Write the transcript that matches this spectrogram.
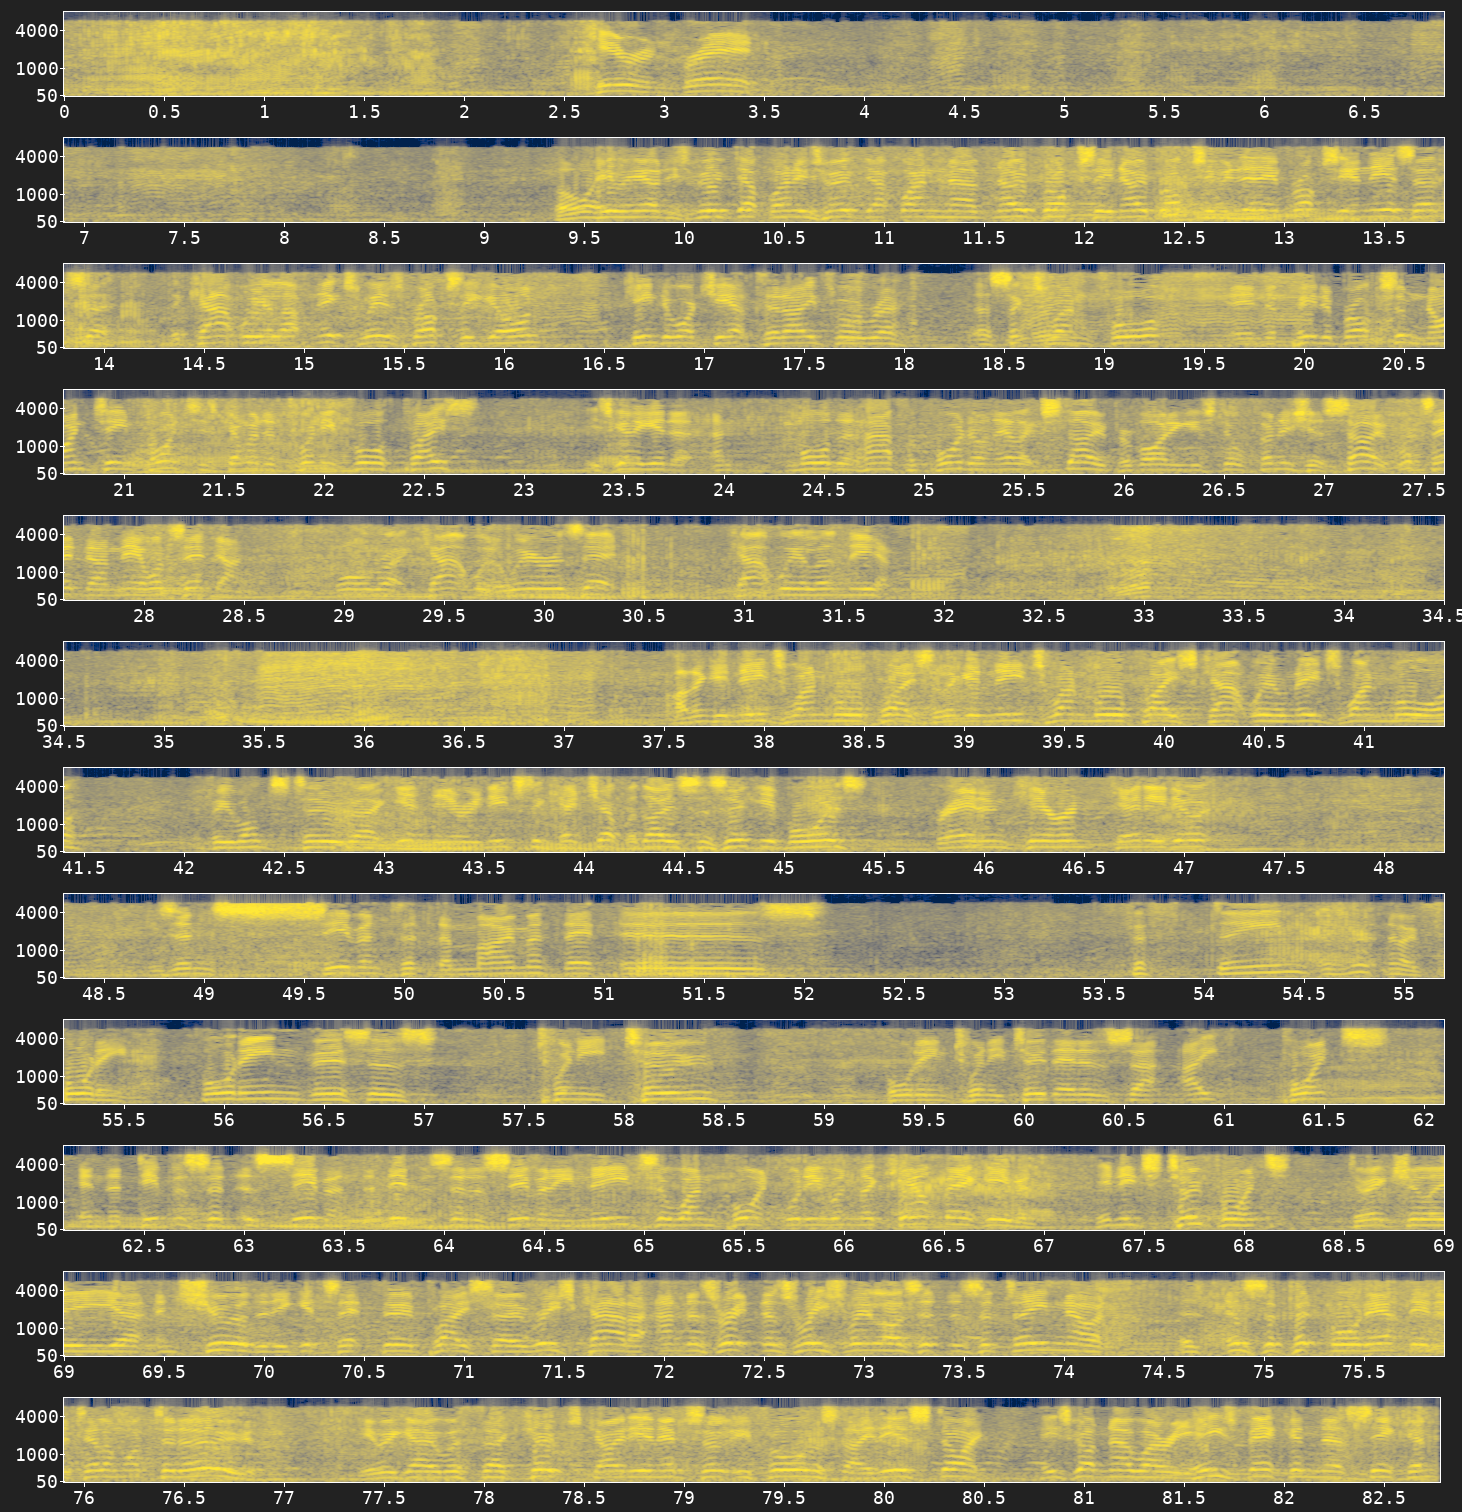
Kieran, Brad, Oh, here we are. He's moved up one. He's moved up one. Uh, no Broxy. No Broxy. We didn't have Broxy in there, so it's uh, the cartwheel up next. Where's Broxy gone? Keen to watch out today for uh, a 614. And uh, Peter Broxham, 19 points. He's coming to 24th place. He's going to get a, a, more than half a point on Alex Snow, providing he still finishes. So, what's that done there? What's that done? All right, cartwheel. Where is that? Cartwheel in there. I think he needs one more place. I think he needs one more place. Cartwheel needs one more. If he wants to uh, get there, he needs to catch up with those Suzuki boys. Brad and Kieran, can he do it? He's in seventh at the moment. That is 15, isn't it? No, 14. 14 versus 22. 14, 22. That is uh, eight points and the deficit is seven. The deficit is seven. He needs the one point. Would he win the count back even? He needs two points to actually uh, ensure that he gets that third place. So Reese Carter under threat. Does Reese realise it? Does the team know it? Is, is the pit board out there to tell him what to do? Here we go with uh, Coops, Cody, and absolutely flawless day. There's Styke. He's got no worry. He's back in the second.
